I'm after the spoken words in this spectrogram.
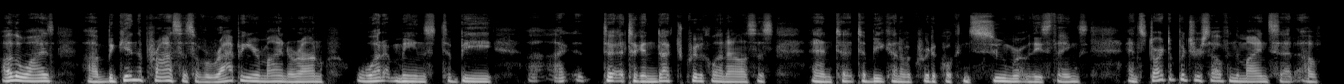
Otherwise, uh, begin the process of wrapping your mind around what it means to be, uh, to, to conduct critical analysis and to, to be kind of a critical consumer of these things and start to put yourself in the mindset of,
